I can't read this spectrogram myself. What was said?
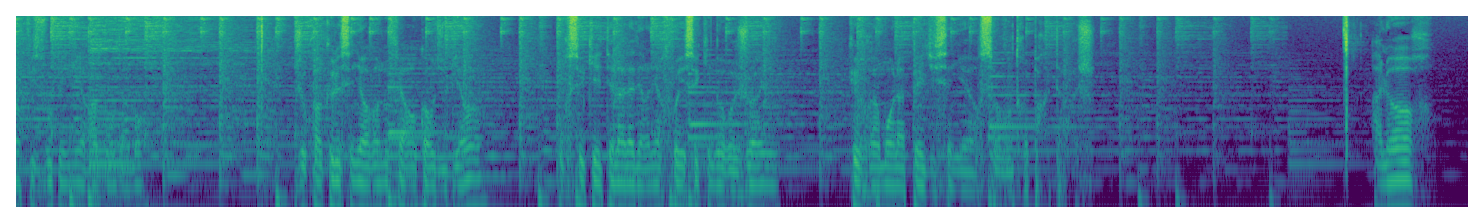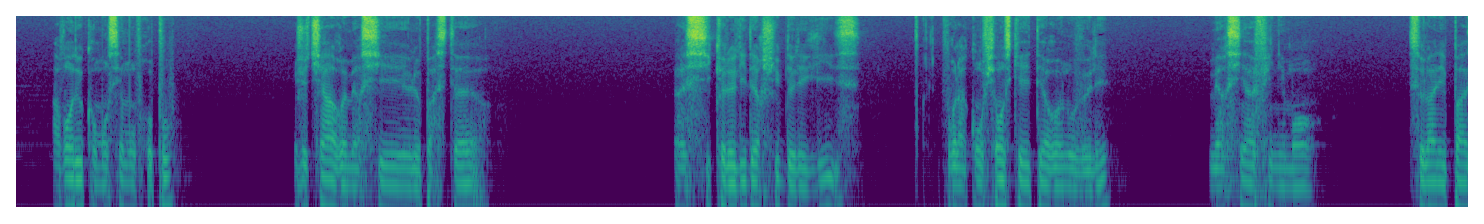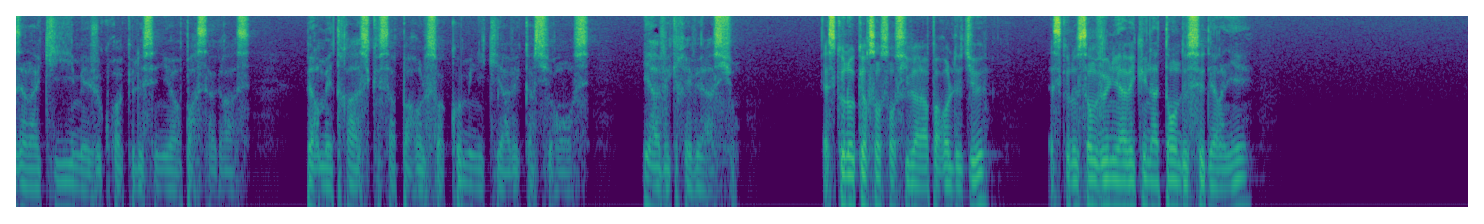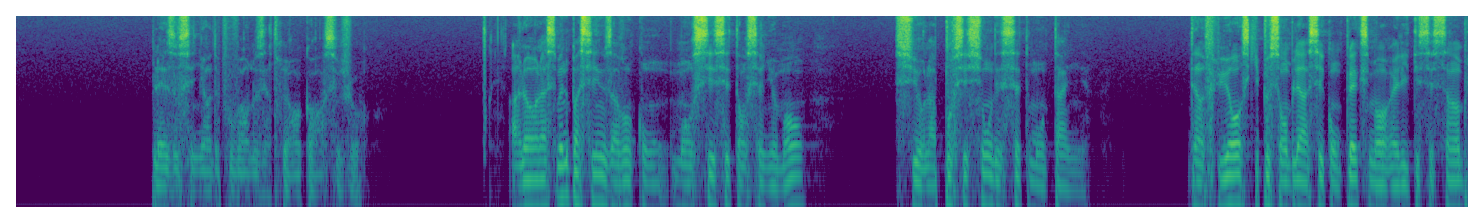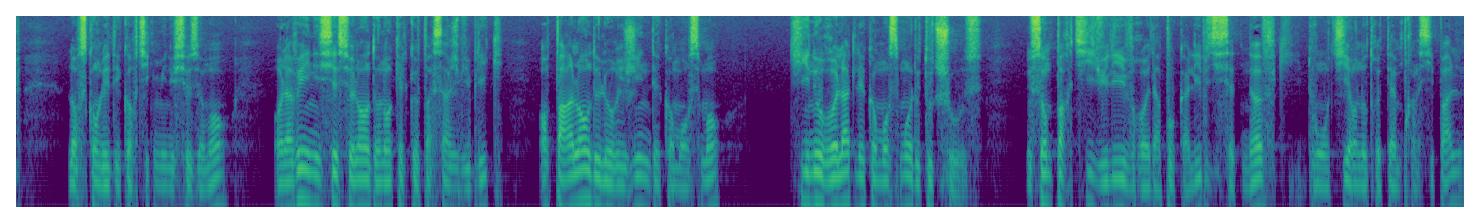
Puisse vous bénir abondamment. Je crois que le Seigneur va nous faire encore du bien. Pour ceux qui étaient là la dernière fois et ceux qui nous rejoignent, que vraiment la paix du Seigneur soit votre partage. Alors, avant de commencer mon propos, je tiens à remercier le pasteur ainsi que le leadership de l'Église pour la confiance qui a été renouvelée. Merci infiniment. Cela n'est pas un acquis, mais je crois que le Seigneur, par sa grâce, permettra à ce que sa parole soit communiquée avec assurance et avec révélation. Est-ce que nos cœurs sont sensibles à la parole de Dieu? Est-ce que nous sommes venus avec une attente de ce dernier? Plaise au Seigneur de pouvoir nous instruire encore en ce jour. Alors, la semaine passée, nous avons commencé cet enseignement sur la possession des sept montagnes d'influence qui peut sembler assez complexe, mais en réalité c'est simple lorsqu'on le décortique minutieusement. On avait initié cela en donnant quelques passages bibliques, en parlant de l'origine des commencements, qui nous relate les commencements de toutes choses. Nous sommes partis du livre d'Apocalypse 17.9, d'où on tire notre thème principal.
